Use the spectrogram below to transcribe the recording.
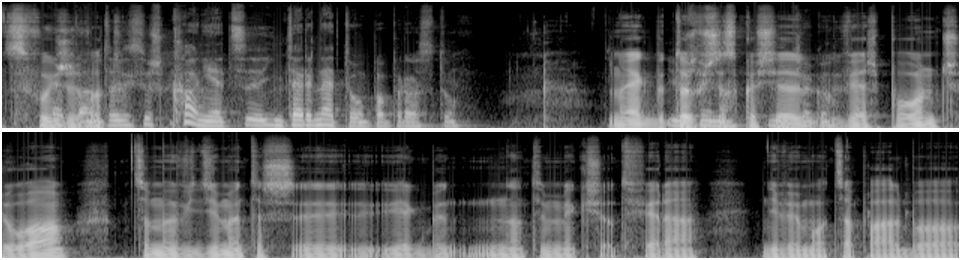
swój Meta, żywot. to jest już koniec internetu po prostu. No jakby to wszystko się, niczego. wiesz, połączyło, co my widzimy też y, y, jakby na tym, jak się otwiera, nie wiem, Whatsappa albo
